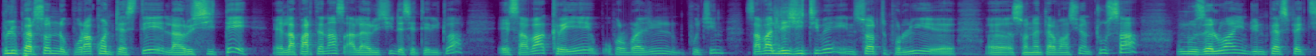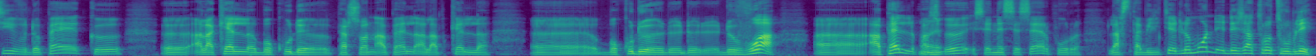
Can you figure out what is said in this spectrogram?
plus personne ne pourra contester la russité et l'appartenance à la Russie de ces territoires. Et ça va créer, pour Vladimir Poutine, ça va légitimer une sorte pour lui euh, euh, son intervention. Tout ça nous éloigne d'une perspective de paix que, à laquelle beaucoup de personnes appellent, à laquelle beaucoup de, de, de voix euh, appel parce que c'est nécessaire pour la stabilité. Le monde est déjà trop troublé.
